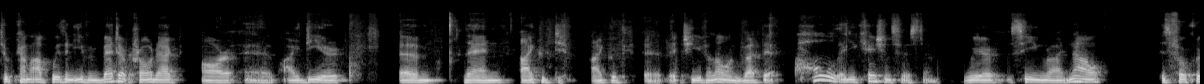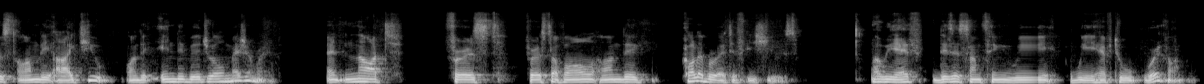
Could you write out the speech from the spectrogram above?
to come up with an even better product or uh, idea um, than I could I could uh, achieve alone. But the whole education system we're seeing right now is focused on the IQ, on the individual measurement, and not first, first of all, on the collaborative issues. Well, we have this is something we we have to work on.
